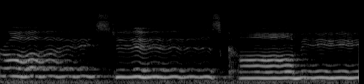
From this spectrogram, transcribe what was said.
Christ is coming.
